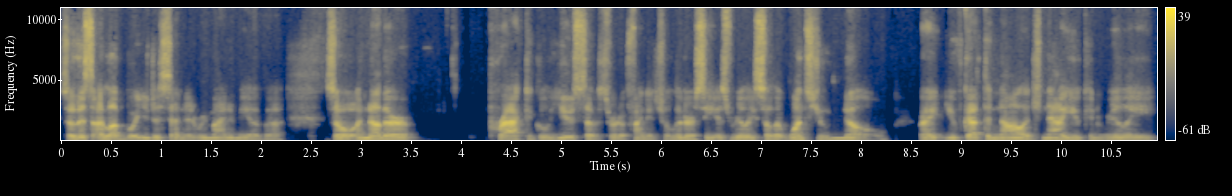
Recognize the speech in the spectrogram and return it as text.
So this, I love what you just said. And it reminded me of a. So another practical use of sort of financial literacy is really so that once you know, right, you've got the knowledge. Now you can really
